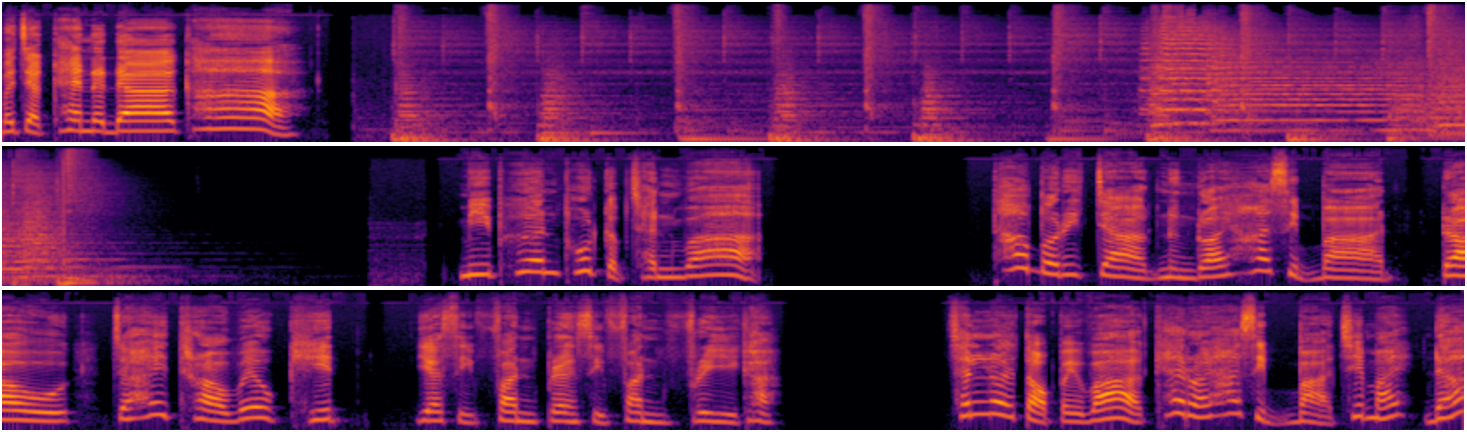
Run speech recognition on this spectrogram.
มาจากแคนาดาค่ะ มีเพื่อนพูดกับฉันว่า ถ้าบริจาค 150 บาท เราจะให้ Travel Kit ยาสีฟันแปรงสีฟันฟรีค่ะ ฉันเลยตอบไปว่าแค่150บาทใช่ไหม ได้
